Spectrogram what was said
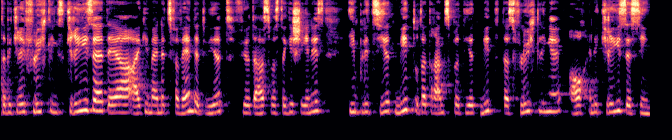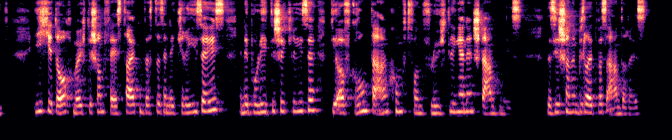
Der Begriff Flüchtlingskrise, der allgemein jetzt verwendet wird für das, was da geschehen ist, impliziert mit oder transportiert mit, dass Flüchtlinge auch eine Krise sind. Ich jedoch möchte schon festhalten, dass das eine Krise ist, eine politische Krise, die aufgrund der Ankunft von Flüchtlingen entstanden ist. Das ist schon ein bisschen etwas anderes.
